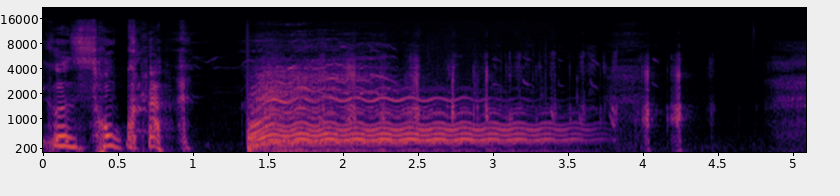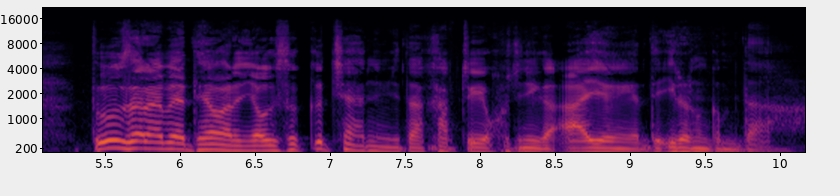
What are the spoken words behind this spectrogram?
이건 손가락. 두 사람의 대화는 여기서 끝이 아닙니다. 갑자기 호진이가 아영이한테 이러는 겁니다.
